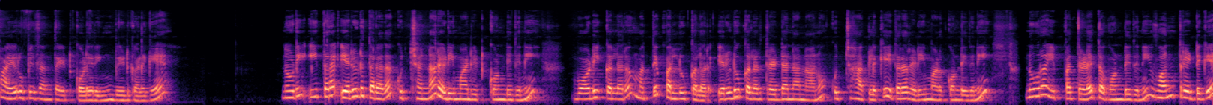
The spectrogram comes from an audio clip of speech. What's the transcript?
ಫೈವ್ ರುಪೀಸ್ ಅಂತ ಇಟ್ಕೊಳ್ಳಿ ರಿಂಗ್ ಬೀಡ್ಗಳಿಗೆ ನೋಡಿ ಈ ಥರ ಎರಡು ಥರದ ಕುಚ್ಚನ್ನು ರೆಡಿ ಮಾಡಿ ಇಟ್ಕೊಂಡಿದ್ದೀನಿ. ಬಾಡಿ ಕಲರು ಮತ್ತು ಪಲ್ಲು ಕಲರ್ ಎರಡೂ ಕಲರ್ ಥ್ರೆಡ್ಡನ್ನು ನಾನು ಕುಚ್ಚು ಹಾಕಲಿಕ್ಕೆ ಈ ಥರ ರೆಡಿ ಮಾಡ್ಕೊಂಡಿದ್ದೀನಿ. ನೂರ ಇಪ್ಪತ್ತೆಳೆ ತೊಗೊಂಡಿದ್ದೀನಿ. ಒಂದು ಥ್ರೆಡ್ಗೆ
